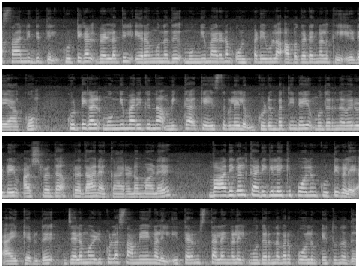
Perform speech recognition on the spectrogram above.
അസാന്നിധ്യത്തിൽ കുട്ടികൾ വെള്ളത്തിൽ ഇറങ്ങുന്നത് മുങ്ങിമരണം ഉൾപ്പെടെയുള്ള അപകടങ്ങൾക്ക് ഇടയാക്കും. കുട്ടികൾ മുങ്ങിമരിക്കുന്ന മിക്ക കേസുകളിലും കുടുംബത്തിന്റെയും മുതിർന്നവരുടെയും അശ്രദ്ധ പ്രധാന കാരണമാണ്. വാദികൾക്കരികിലേക്ക് പോലും കുട്ടികളെ അയക്കരുത്. ജലമൊഴുക്കുള്ള സമയങ്ങളിൽ ഇത്തരം സ്ഥലങ്ങളിൽ മുതിർന്നവർ പോലും എത്തുന്നത്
